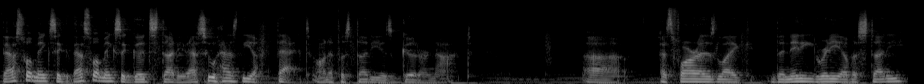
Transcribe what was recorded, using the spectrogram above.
that's what makes it that's what makes a good study. That's who has the effect on if a study is good or not. Uh, as far as like the nitty gritty of a study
